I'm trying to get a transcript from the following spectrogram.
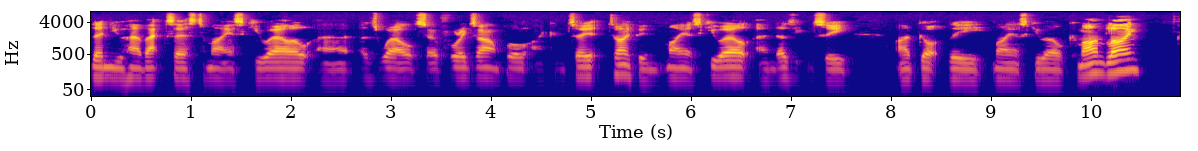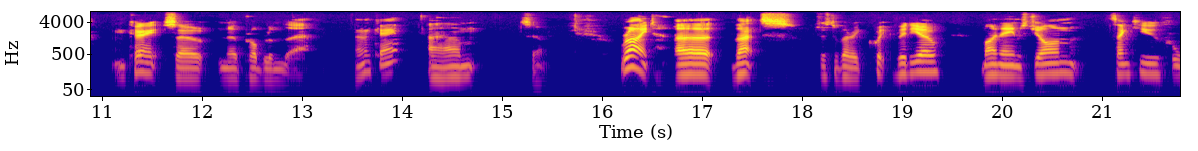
then you have access to MySQL uh, as well. So for example, I can type in MySQL, and as you can see, I've got the MySQL command line. Okay, so no problem there. Okay, um, so right, uh, that's just a very quick video. My name's John. Thank you for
